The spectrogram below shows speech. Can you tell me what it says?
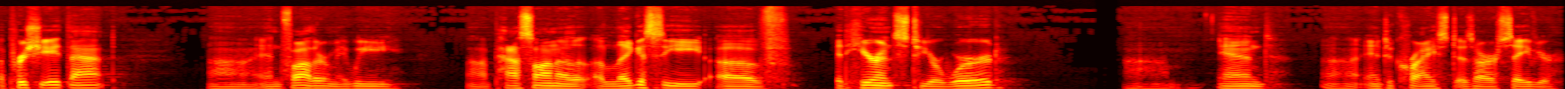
appreciate that. Uh, and Father, may we uh, pass on a, a, legacy of adherence to your word um, and, uh, and to Christ as our Savior.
